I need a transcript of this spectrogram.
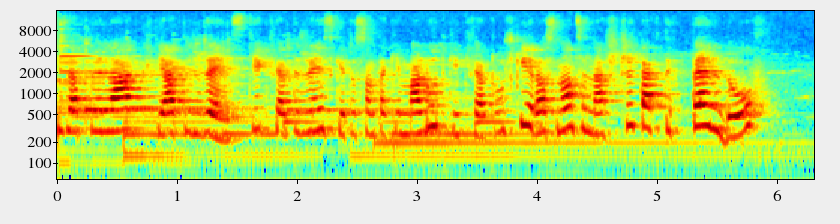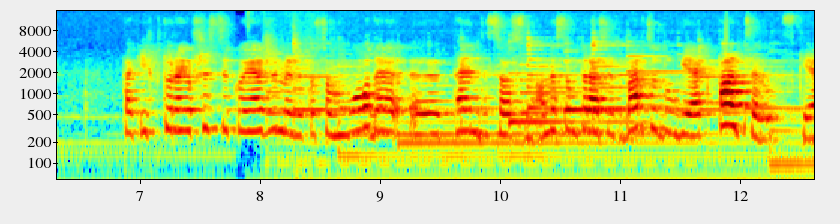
i zapyla kwiaty żeńskie. Kwiaty żeńskie to są takie malutkie kwiatuszki rosnące na szczytach tych pędów, takich, które wszyscy kojarzymy, że to są młode y, pędy sosny. One są teraz już bardzo długie, jak palce ludzkie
